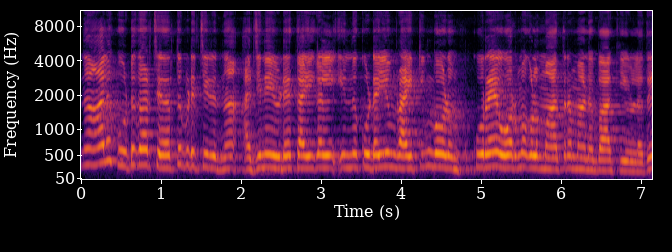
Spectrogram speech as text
നാല് കൂട്ടുകാർ ചേർത്ത് പിടിച്ചിരുന്ന അജിനയുടെ കൈകൾ ഇന്ന് കുടയും റൈറ്റിംഗ് ബോർഡും കുറേ ഓർമ്മകളും മാത്രമാണ് ബാക്കിയുള്ളത്.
